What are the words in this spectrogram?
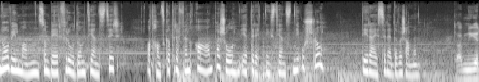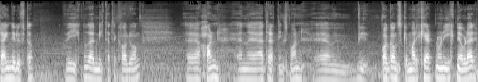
Nå vil mannen som ber Frode om tjenester, at han skal treffe en annen person i etterretningstjenesten i Oslo. De reiser nedover sammen. Det var mye regn i lufta. Vi gikk nå der midt etter Karl Johan. Eh, han, en eh, etterretningsmann, eh, var ganske markert når han gikk nedover der,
